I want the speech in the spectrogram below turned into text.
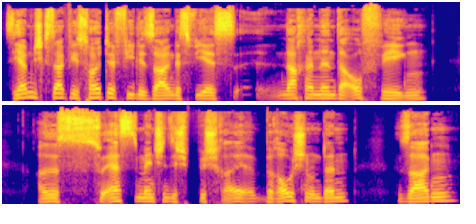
Sie haben nicht gesagt, wie es heute viele sagen, dass wir es nacheinander aufwägen. Also dass zuerst Menschen sich berauschen und dann sagen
